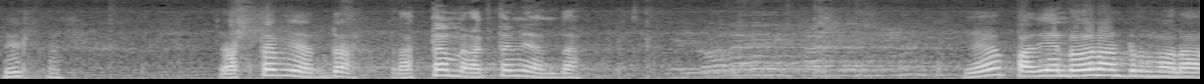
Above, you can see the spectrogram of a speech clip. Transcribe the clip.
రక్తం మీద అంతా రక్తం రక్తం మీద అంతా. ఏ పదిహేను రోజులు అంటారు మళ్ళా.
